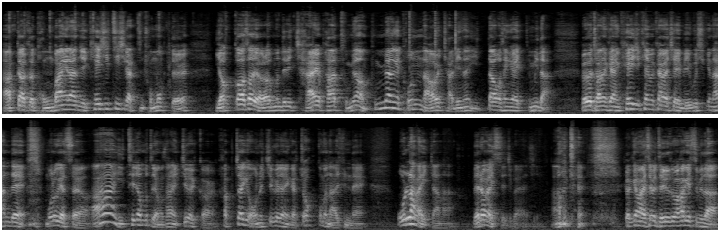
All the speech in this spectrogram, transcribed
아까 그 동방이라든지 KCTC 같은 종목들 엮어서 여러분들이 잘 봐두면 분명히 돈 나올 자리는 있다고 생각이 듭니다. 그리고 저는 그냥 KG 케미칼가 제일 밀고 싶긴 한데 모르겠어요. 아 이틀 전부터 영상을 찍을 걸. 갑자기 오늘 찍으려니까 조금은 아쉽네. 올라가 있잖아. 내려가 있어 찍어야지. 아무튼 그렇게 말씀을 드리도록 하겠습니다.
